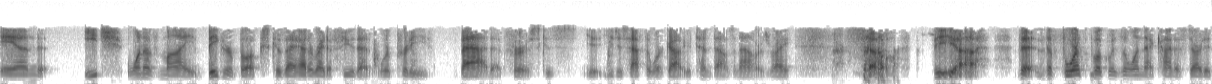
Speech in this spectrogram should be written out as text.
And each one of my bigger books, because I had to write a few that were pretty bad at first, because you, you just have to work out your 10,000 hours, right? So the uh, the the fourth book was the one that kind of started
